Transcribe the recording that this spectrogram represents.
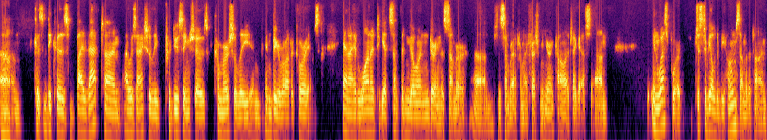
Oh. Um, because because by that time I was actually producing shows commercially in, in bigger auditoriums and I had wanted to get something going during the summer, um, the summer after my freshman year in college, I guess, um, in Westport, just to be able to be home some of the time,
